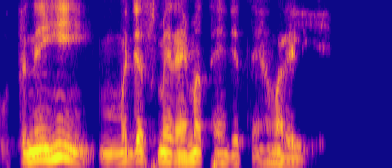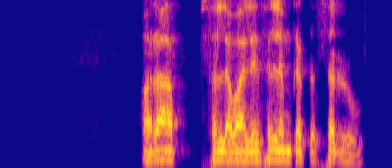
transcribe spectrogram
اتنے ہی مجسم رحمت ہیں جتنے ہمارے لیے۔ اور آپ صلی اللہ علیہ وسلم کا تصرف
